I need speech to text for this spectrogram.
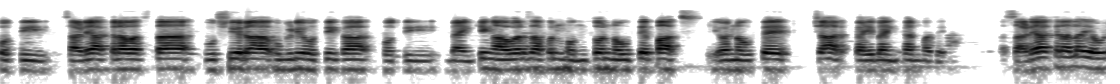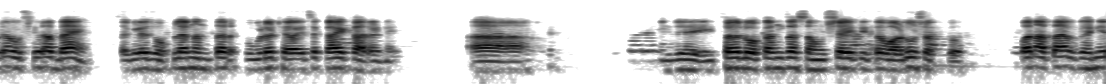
होती. साडे अकरा वाजता उशिरा उघडी होती का? होती. बँकिंग आवर्स आपण म्हणतो नऊ ते पाच किंवा नऊ ते चार काही बँकांमध्ये. साडे अकराला एवढ्या उशिरा बँक सगळे झोपल्यानंतर उघडं ठेवायचं काय कारण आहे? म्हणजे इथं लोकांचा संशय तिथं वाढू शकतो. पण आता ह्यांनी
